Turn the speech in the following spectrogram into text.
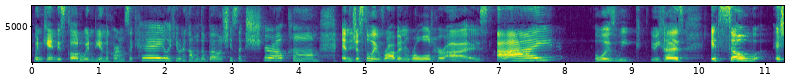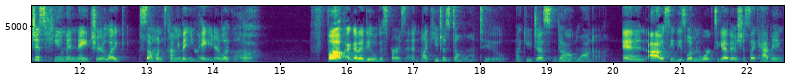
when Candiace called Wendy in the car and was like, Hey, like you wanna come on the boat? She's like, Sure, I'll come. And just the way Robyn rolled her eyes, I was weak because it's so it's just human nature. Like someone's coming that you hate and you're like, oh fuck, I gotta deal with this person. Like you just don't want to. Like you just don't wanna. And obviously these women work together. It's just like having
